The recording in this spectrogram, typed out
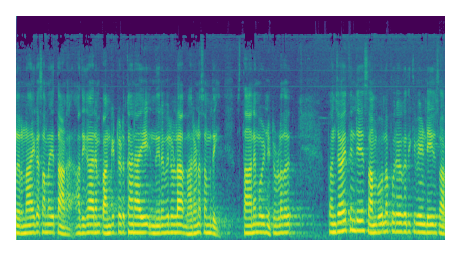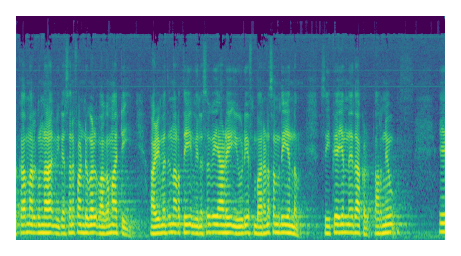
നിർണായക സമയത്താണ് അധികാരം പങ്കിട്ടെടുക്കാനായി നിലവിലുള്ള ഭരണസമിതി സ്ഥാനമൊഴിഞ്ഞിട്ടുള്ളത്. പഞ്ചായത്തിന്റെ സമ്പൂർണ പുരോഗതിക്ക് വേണ്ടി സർക്കാർ നൽകുന്ന വികസന ഫണ്ടുകൾ വകമാറ്റി അഴിമതി നടത്തി വിലസുകയാണ് യു ഡി എഫ് ഭരണസമിതിയെന്നും സി പി ഐ എം നേതാക്കൾ പറഞ്ഞു. എ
